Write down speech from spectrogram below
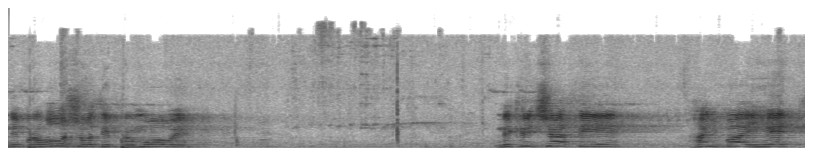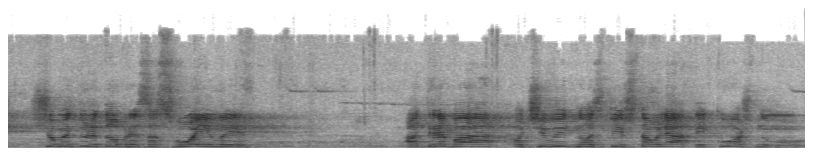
не проголошувати промови, не кричати ганьба і геть, що ми дуже добре засвоїли, а треба, очевидно, співставляти кожному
